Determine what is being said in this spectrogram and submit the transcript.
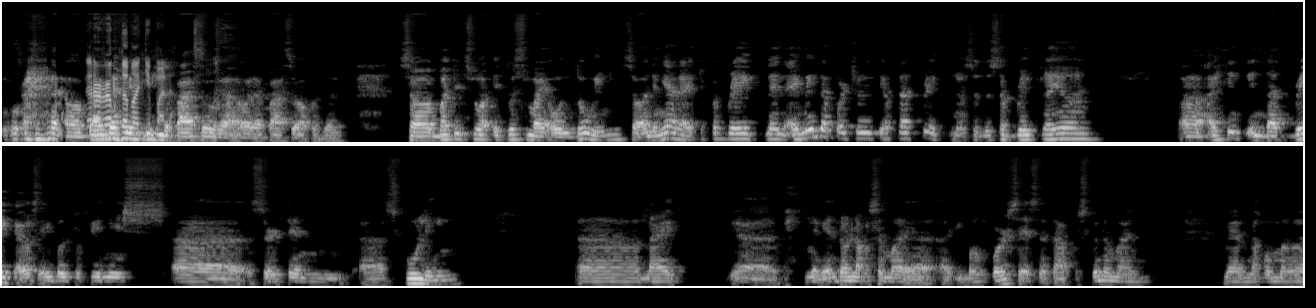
oh, Nararamdaman niyo pala. Napaso nga, oh, napaso ako doon. So, but it's it was my own doing. So, anong nangyari? I took a break, then I made the opportunity of that break. No? So, doon sa break na yun, uh, I think in that break, I was able to finish uh, certain uh, schooling uh, like uh, nag-enroll ako sa mga uh, ibang courses, natapos ko naman. Meron ako mga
